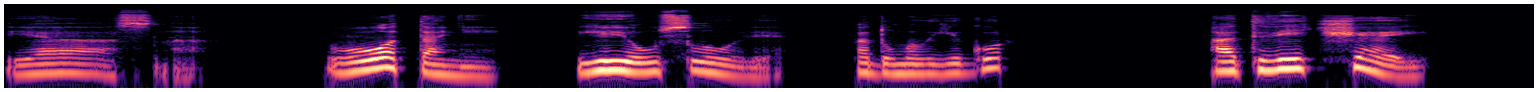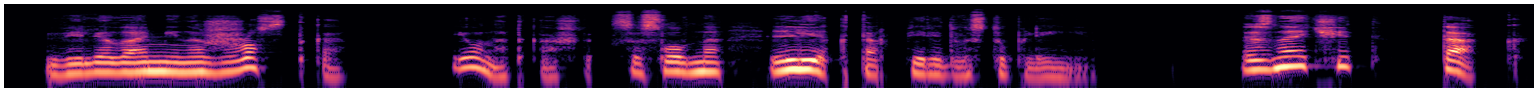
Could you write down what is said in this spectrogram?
Ясно. Вот они, ее условия, — подумал Егор. Отвечай, — велела Амина жестко, И он откашлялся, словно лектор перед выступлением. — Значит, так,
